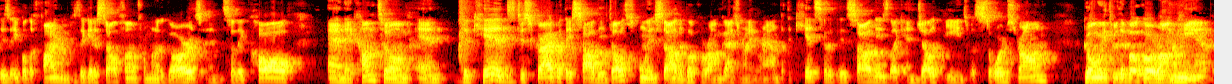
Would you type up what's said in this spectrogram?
is able to find them because they get a cell phone from one of the guards, and so they call and they come to them, and the kids describe what they saw. The adults only saw the Boko Haram guys running around, but the kids said that they saw these like angelic beings with swords drawn going through the Boko Haram Hmm. camp,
